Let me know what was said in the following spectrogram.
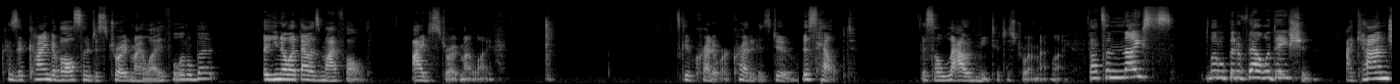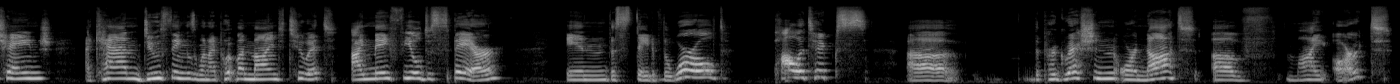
Because it kind of also destroyed my life a little bit. But you know what? That was my fault. I destroyed my life. Let's give credit where credit is due. This helped. This allowed me to destroy my life. That's a nice little bit of validation. I can change. I can do things when I put my mind to it. I may feel despair in the state of the world, politics, uh, the progression or not of my art,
